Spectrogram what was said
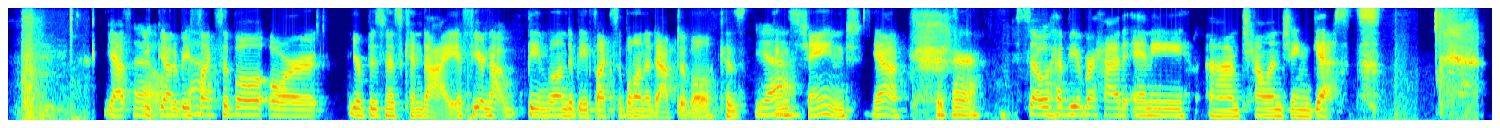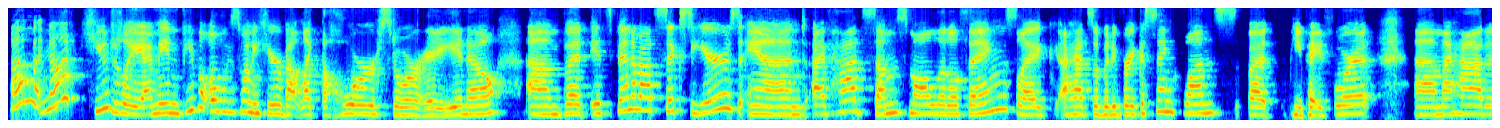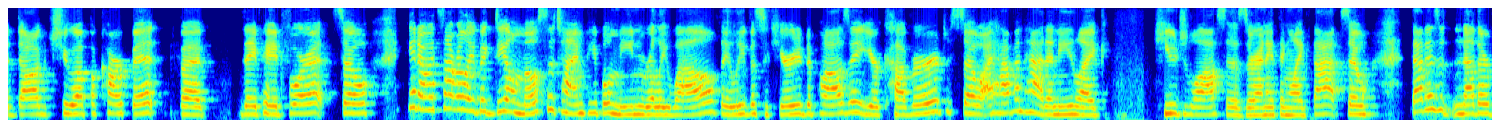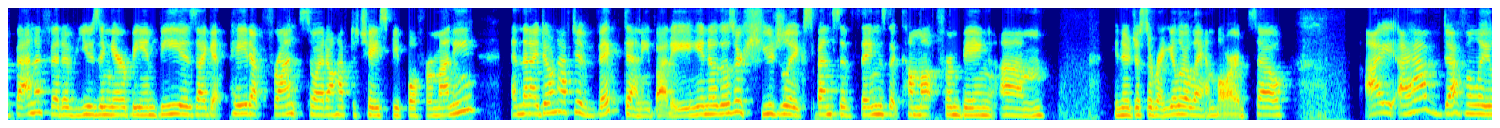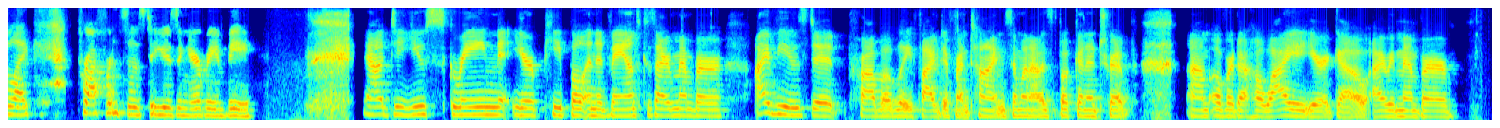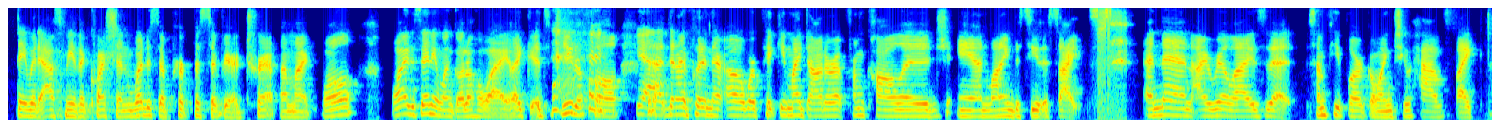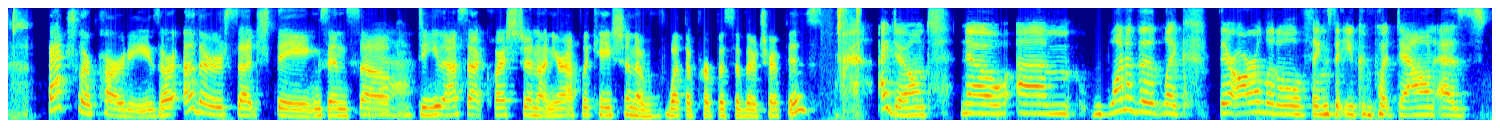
Yeah, so, you've got to be yeah. flexible or your business can die if you're not being willing to be flexible and adaptable because yeah. things change. Yeah. For sure. So, have you ever had any um, challenging guests? Um, not hugely. I mean, people always want to hear about like the horror story, you know. Um, but it's been about six years, and I've had some small little things. Like I had somebody break a sink once, but he paid for it. Um, I had a dog chew up a carpet, but they paid for it. So, you know, it's not really a big deal. Most of the time, people mean really well. They leave a security deposit, you're covered. So, I haven't had any like huge losses or anything like that. So that is another benefit of using Airbnb is I get paid up front so I don't have to chase people for money and then I don't have to evict anybody. You know, those are hugely expensive things that come up from being um you know just a regular landlord. So I I have definitely like preferences to using Airbnb. Now, do you screen your people in advance? Because I remember I've used it probably five different times. And when I was booking a trip um, over to Hawaii a year ago, I remember they would ask me the question, What is the purpose of your trip? I'm like, Well, why does anyone go to Hawaii? Like, it's beautiful. yeah. then I put in there, Oh, we're picking my daughter up from college and wanting to see the sights. And then I realized that some people are going to have like bachelor parties or other such things. And so, yeah. do you ask that question on your application of what the purpose of their trip is? I don't. No. Um, one of the like, there are little things that you can put down as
